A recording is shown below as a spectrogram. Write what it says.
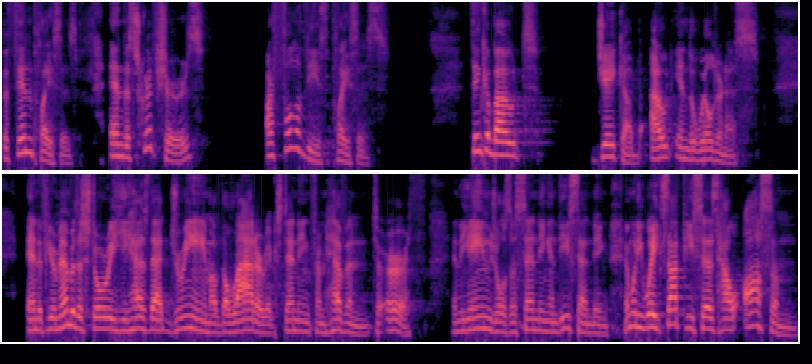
the thin places. And the scriptures are full of these places. Think about Jacob out in the wilderness. And if you remember the story, he has that dream of the ladder extending from heaven to earth and the angels ascending and descending. And when he wakes up, he says, How awesome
